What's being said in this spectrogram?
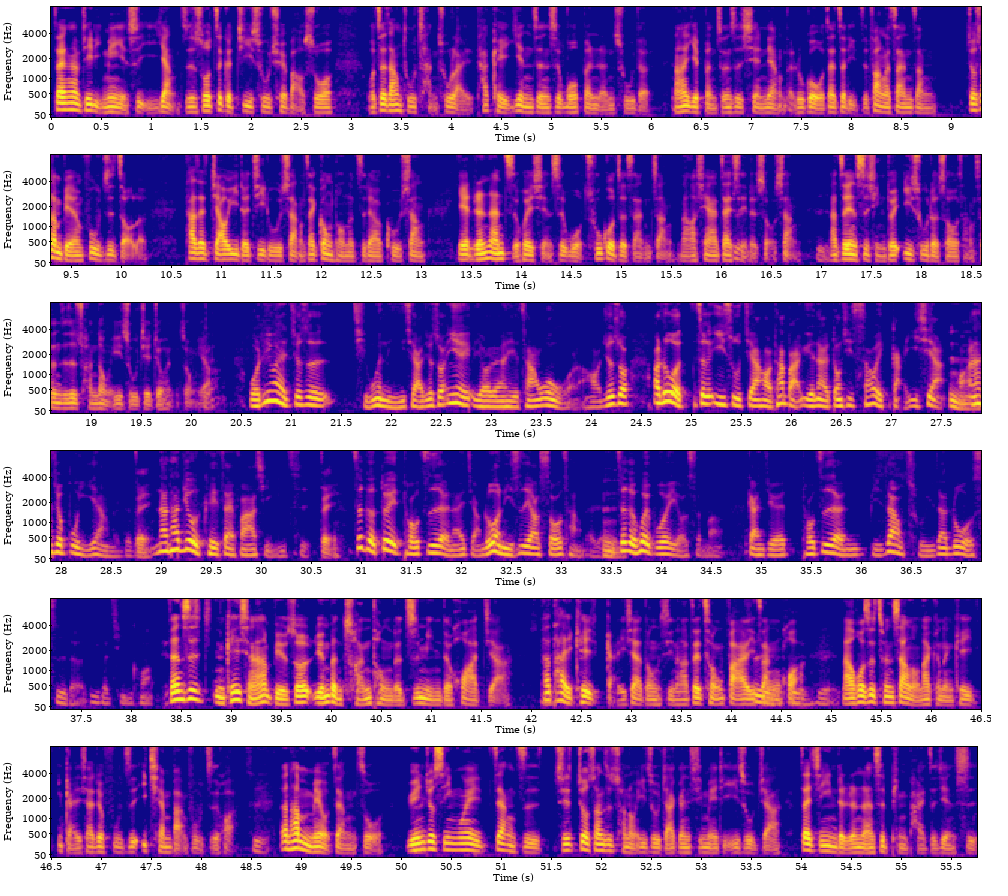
在 NFT 里面也是一样，只是说这个技术确保说我这张图产出来，它可以验证是我本人出的，然后也本身是限量的。如果我在这里只放了三张，就算别人复制走了。它在交易的记录上，在共同的资料库上，也仍然只会显示我出过这三张，然后现在在谁的手上。那这件事情对艺术的收藏，甚至是传统艺术界就很重要。我另外就是请问您一下，就是说，因为有人也常问我了哈，就是说啊，如果这个艺术家哈，他把原来的东西稍微改一下，那就不一样了，对不对？那他就可以再发行一次。对，这个对投资人来讲，如果你是要收藏的人，这个会不会有什么？感觉投资人比较处于在弱势的一个情况，但是你可以想象，比如说原本传统的知名的画家，他他也可以改一下东西，然后再重发一张画，然后或是村上隆，他可能可以一改一下就复制一千版复制画，是，但他们没有这样做，原因就是因为这样子，其实就算是传统艺术家跟新媒体艺术家在经营的仍然是品牌这件事，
